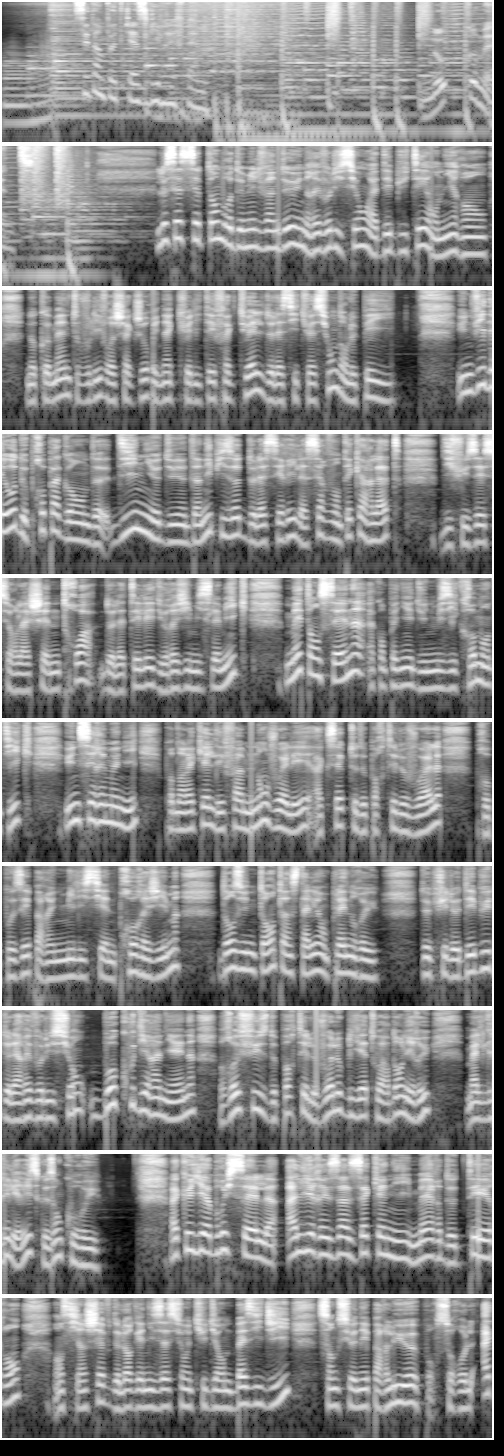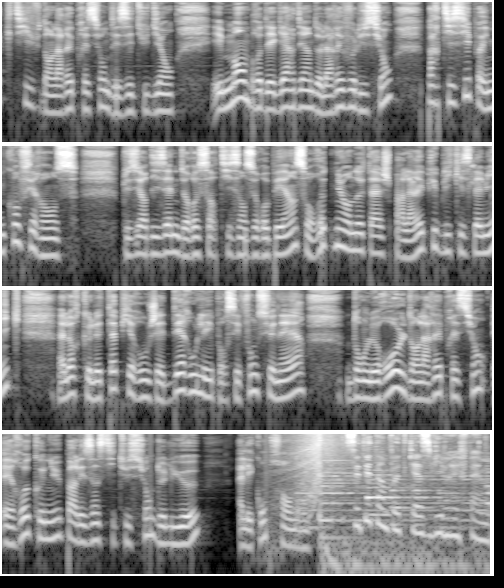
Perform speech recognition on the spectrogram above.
C'est un podcast Vivre FM. No comment. Le 16 septembre 2022, une révolution a débuté en Iran. Nos comments vous livrent chaque jour une actualité factuelle de la situation dans le pays. Une vidéo de propagande digne d'un épisode de la série La Servante écarlate, diffusée sur la chaîne 3 de la télé du régime islamique, met en scène, accompagnée d'une musique romantique, une cérémonie pendant laquelle des femmes non voilées acceptent de porter le voile, proposé par une milicienne pro-régime, dans une tente installée en pleine rue. Depuis le début de la révolution, beaucoup d'Iraniennes refusent de porter le voile obligatoire dans les rues, malgré les risques encourus. Accueilli à Bruxelles, Ali Reza Zakani, maire de Téhéran, ancien chef de l'organisation étudiante Baziji, sanctionné par l'UE pour son rôle actif dans la répression des étudiants et membre des gardiens de la Révolution, participe à une conférence. Plusieurs dizaines de ressortissants européens sont retenus en otage par la République islamique alors que le tapis rouge est déroulé pour ces fonctionnaires dont le rôle dans la répression est reconnu par les institutions de l'UE. Allez comprendre. C'était un podcast Vivre FM.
